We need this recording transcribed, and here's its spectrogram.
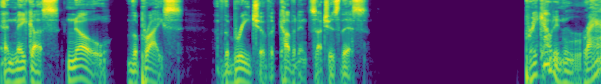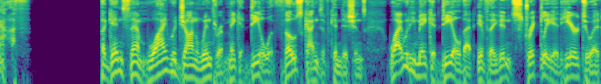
and make us know the price of the breach of a covenant such as this. Break out in wrath against them. Why would John Winthrop make a deal with those kinds of conditions? Why would he make a deal that if they didn't strictly adhere to it,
